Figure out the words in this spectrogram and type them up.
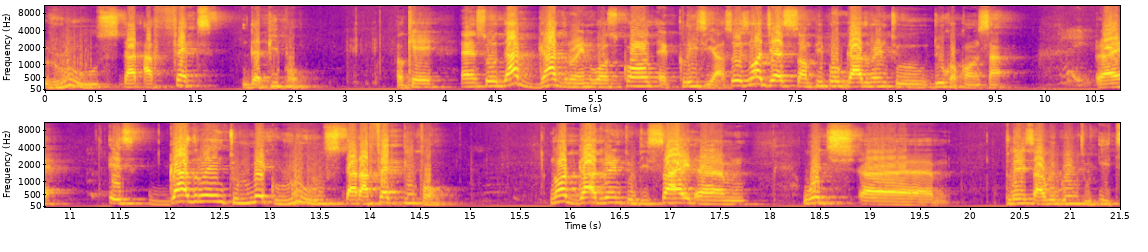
rules that affect the people. Okay? And so that gathering was called ecclesia. So it's not just some people gathering to do kokonsa, right? It's gathering to make rules that affect people, not gathering to decide um, which um, place are we going to eat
